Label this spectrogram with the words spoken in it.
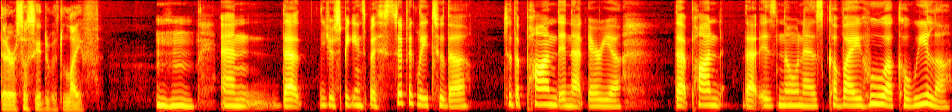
that are associated with life. Mm-hmm. And that you're speaking specifically to the to the pond in that area, that pond that is known as Kawaihua Kawila.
